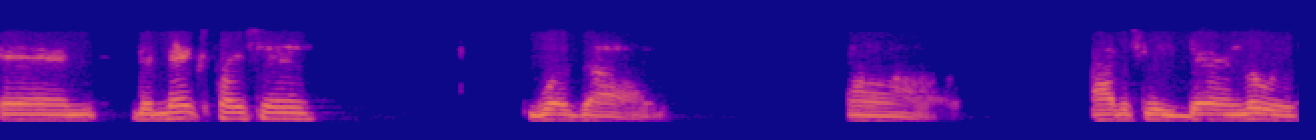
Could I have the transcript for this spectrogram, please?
And the next person was uh, uh, obviously Darren Lewis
